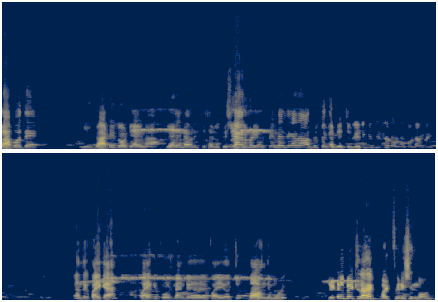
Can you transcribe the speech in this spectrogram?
కాకపోతే ఈ ఘాటి తోటి ఆయన వేరే లెవెల్ ఇచ్చేసాడు. కృషి జగన్మోహన్ గారు పెళ్ళింది కదా అదృష్టం కలిసి వచ్చింది. ఎంత ఫైవ్ ఫైవ్కి ఫోర్ పాయింట్ ఫైవ్ ఇవ్వచ్చు. బాగుంది movie little bit lag but finishing బాగుంది.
